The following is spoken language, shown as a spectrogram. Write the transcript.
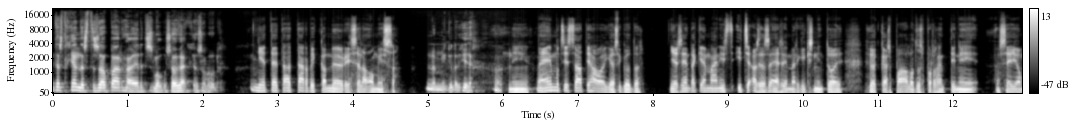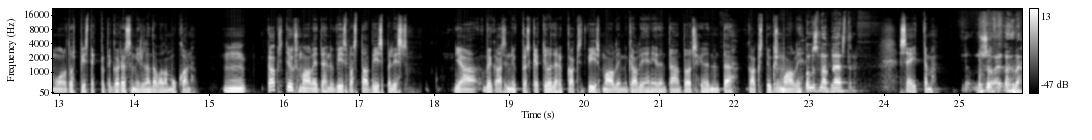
tästä kentästä saa parhaan irti silloin, kun se on hyökkäysalueella. Niin, ettei tarvikaan möyriä siellä omissa. No minkä takia? Niin, no, ei, mutta siis sä oot ihan oikeassa kyllä tuossa. Ja sen takia mä en itse asiassa esimerkiksi niin toi hyökkäyspää aloitusprosentti, niin se ei ole mulla tuossa pistekategoriassa millään tavalla mukana. Mm, 21 maalia tehnyt 5 vastaan 5 pelissä. Ja Vegasin ykkösketju oli tehnyt 25 maalia, mikä oli eniten tämä toiseksi eniten tämä 21 mm. maalia. Paljon sinä päästänyt? Seitsemän. No, no se on aika hyvä.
